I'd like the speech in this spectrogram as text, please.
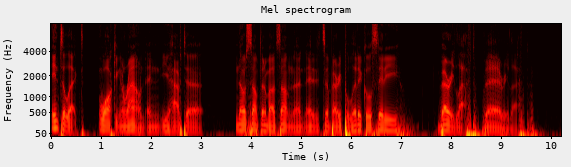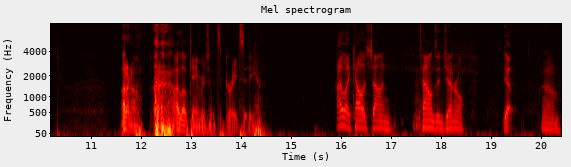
intellect walking around, and you have to know something about something. And it's a very political city, very left, very left. I don't know. I love Cambridge. It's a great city. I like college town towns in general. Yeah. Um,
